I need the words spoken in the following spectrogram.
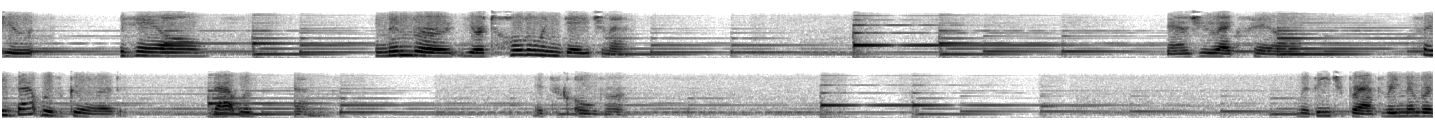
You inhale, remember your total engagement you exhale, say, That was good. That was done. It's over. With each breath, remember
